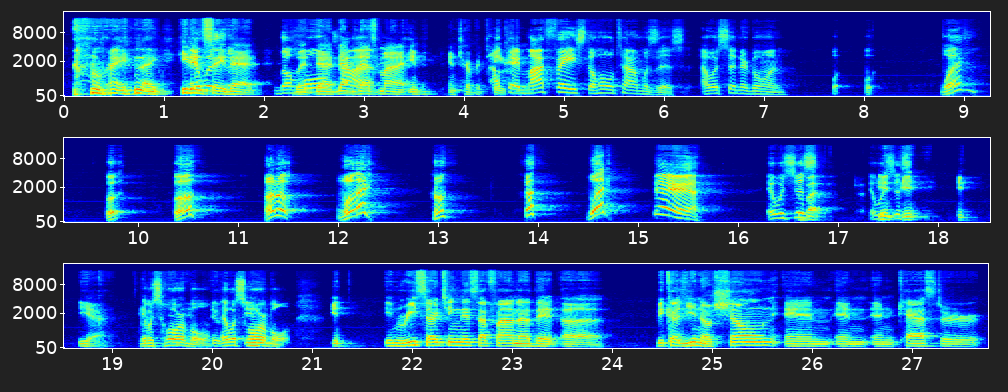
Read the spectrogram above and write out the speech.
right? Like he didn't say that, the but whole that, that that's my in- interpretation. Okay, my face the whole time was this. I was sitting there going, "What? What? What? What? Huh? I don't. What? Huh? Huh? What? Yeah. It was just. but it was in- just. in- in- yeah. It was horrible. It was horrible. in, in researching this, I found out that uh, because you know Schoen and and and Castor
